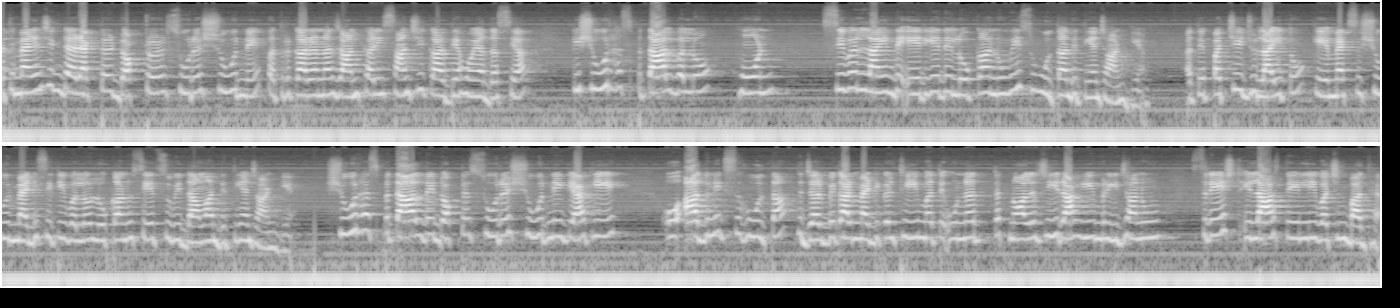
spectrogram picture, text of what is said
ਅਤੇ managing director doctor Suraj Shoor ਨੇ ਪੱਤਰਕਾਰਾਂ ਨਾਲ ਜਾਣਕਾਰੀ ਸਾਂਝੀ ਕਰਦਿਆਂ ਹੋਇਆਂ ਦੱਸਿਆ ਕਿ ਸ਼ੂਰ ਹਸਪਤਾਲ ਵੱਲੋਂ ਹੁਣ ਸਿਵਲ ਲਾਈਨ ਦੇ ਏਰੀਏ ਦੇ ਲੋਕਾਂ ਨੂੰ ਵੀ ਸਹੂਲਤਾਂ ਦਿੱਤੀਆਂ ਜਾਣਗੀਆਂ ਅਤੇ 25 ਜੁਲਾਈ ਤੋਂ ਕੇਮੈਕਸ ਸ਼ੂਰ ਮੈਡੀਸਿਟੀ ਵੱਲੋਂ ਲੋਕਾਂ ਨੂੰ ਸਿਹਤ ਸੁਵਿਧਾਵਾਂ ਦਿੱਤੀਆਂ ਜਾਣਗੀਆਂ। ਸ਼ੂਰ ਹਸਪਤਾਲ ਦੇ ਡਾਕਟਰ ਸੂਰਜ ਸ਼ੂਰ ਨੇ ਕਿਹਾ ਕਿ ਉਹ ਆਧੁਨਿਕ ਸਹੂਲਤਾਂ, ਤਜਰਬੇਕਾਰ ਮੈਡੀਕਲ ਟੀਮ ਅਤੇ ਉਨਤ ਟੈਕਨੋਲੋਜੀ ਰਾਹੀਂ ਮਰੀਜ਼ਾਂ ਨੂੰ श्रेष्ठ इलाज देने लिए वचनबद्ध है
